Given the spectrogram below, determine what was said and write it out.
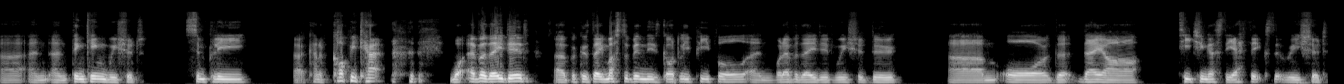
uh, and and thinking we should simply uh, kind of copycat whatever they did uh, because they must have been these godly people and whatever they did we should do um, or that they are teaching us the ethics that we should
